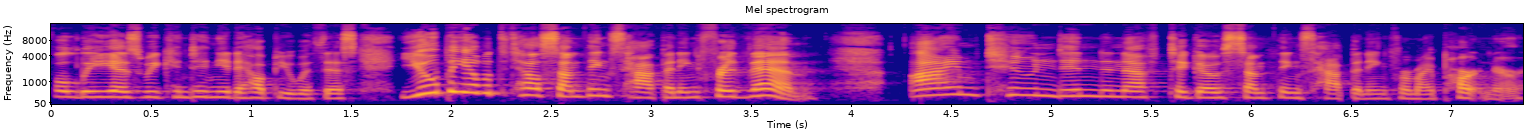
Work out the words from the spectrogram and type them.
hopefully as we continue to help you with this, you'll be able to tell something's happening for them. I'm tuned in enough to go something's happening for my partner.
